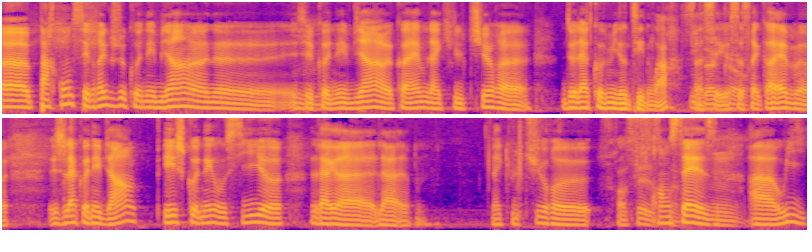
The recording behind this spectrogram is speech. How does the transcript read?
Euh, par contre, c'est vrai que je connais bien, euh, je connais bien quand même la culture de la communauté noire. Ça, c'est, ça serait quand même, je la connais bien et je connais aussi la, la la culture euh, Française. Ah oui,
